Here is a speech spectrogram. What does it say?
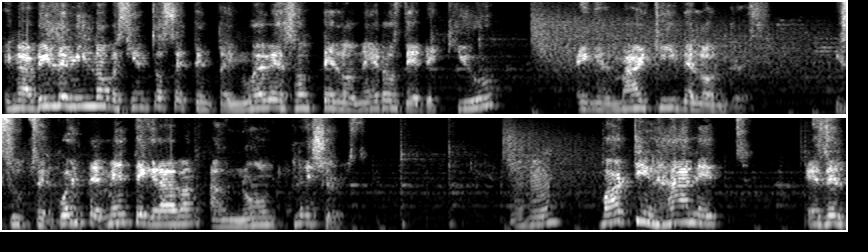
En abril de 1979 son teloneros de The Cure en el Marquis de Londres y subsecuentemente graban Unknown Pleasures. Martin Hannett es el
